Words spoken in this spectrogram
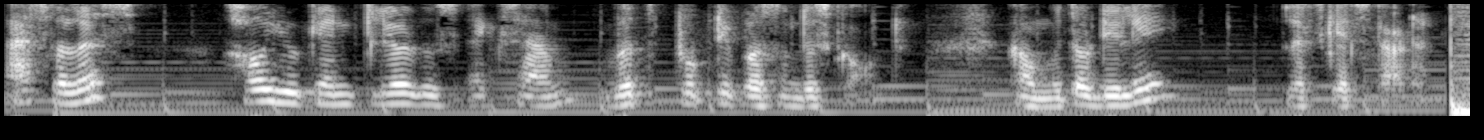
as well as how you can clear this exam with 50% discount. Come without delay, let's get started.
